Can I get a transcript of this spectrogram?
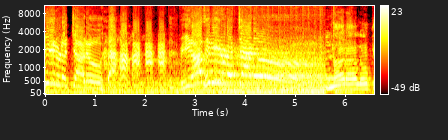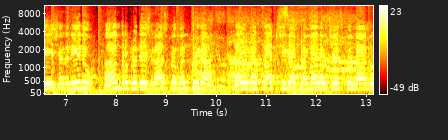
వీరుడొచ్చాడు. వీరాధి వీరుడొచ్చాడు. నారా లోకేష్ అని నేను ఆంధ్రప్రదేశ్ రాష్ట్ర మంత్రిగా దైవ సాక్షిగా ప్రమాణం చేస్తున్నాను.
